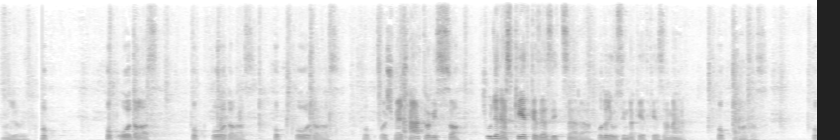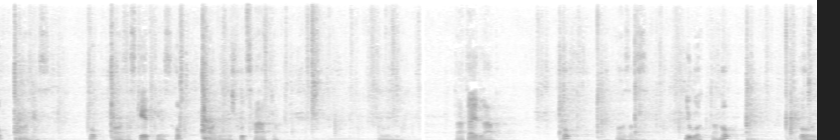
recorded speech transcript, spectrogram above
Nagyon jó. Hopp, hopp, oldalaz, hopp, oldalaz, hopp, oldalaz, hopp, és megy hátra-vissza, és ugyanezt két kezes zicserrel, oda nyúlsz mind a két kézzel, mehet. Hopp, azaz. Hopp, azaz. Hopp, azaz. Két kéz, hopp, nagyon, és futsz hátra. Úgy. Tehát egy láb. Hopp, azaz. Nyugodtan, hopp, úgy.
